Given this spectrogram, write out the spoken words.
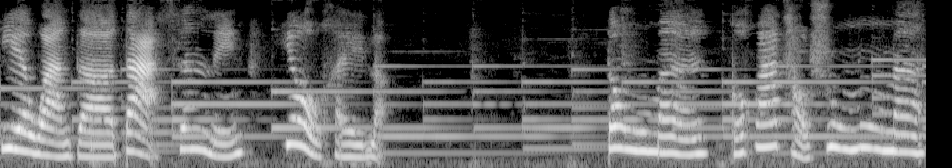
夜晚的大森林又黑了，动物们和花草树木们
